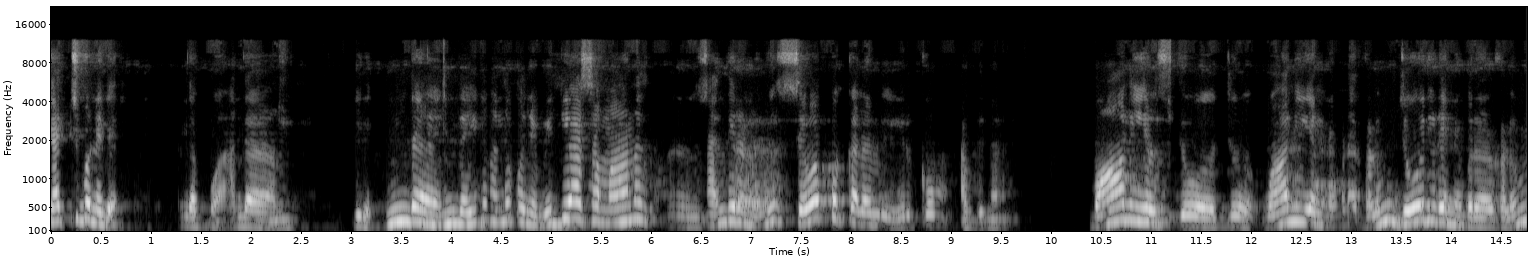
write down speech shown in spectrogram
டச் பண்ணுது. இந்த அந்த இது இந்த இந்த இது வந்து கொஞ்சம் வித்தியாசமான சந்திரன் வந்து சிவப்பு கலரில் இருக்கும் அப்படின்னு. வானியல் ஜோ ஜோ வானியல் நிபுணர்களும் ஜோதிட நிபுணர்களும்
